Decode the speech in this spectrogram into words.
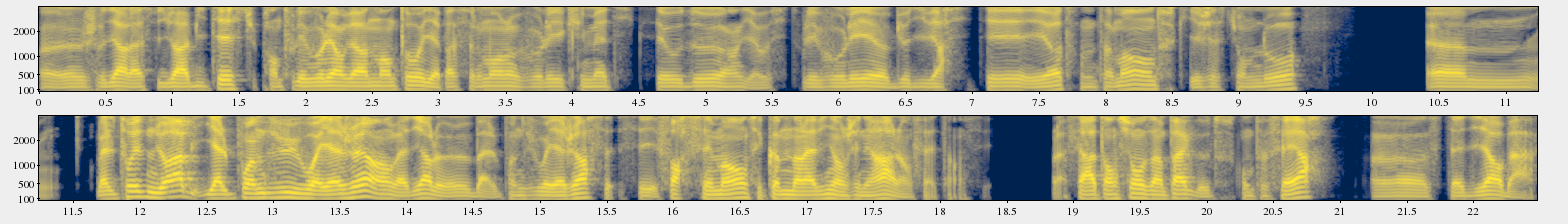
je veux dire, l'aspect durabilité, si tu prends tous les volets environnementaux, il n'y a pas seulement le volet climatique, CO2, hein, il y a aussi tous les volets biodiversité et autres, notamment tout ce qui est gestion de l'eau. Bah, le tourisme durable, il y a le point de vue voyageur, hein, on va dire. Le, bah, le, point de vue voyageur, c'est forcément, c'est comme dans la vie en général, en fait. Hein, faire attention aux impacts de tout ce qu'on peut faire. Euh, c'est-à-dire, bah,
